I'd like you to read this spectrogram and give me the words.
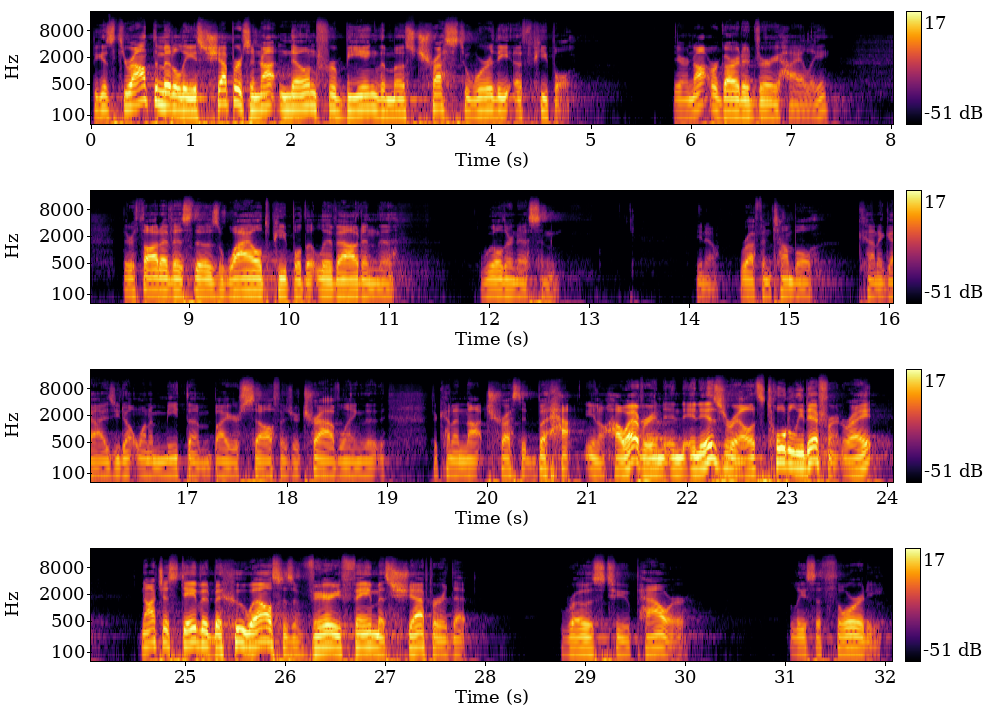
because throughout the Middle East, shepherds are not known for being the most trustworthy of people. They are not regarded very highly. They're thought of as those wild people that live out in the wilderness and, you know, rough and tumble kind of guys. You don't want to meet them by yourself as you're traveling. They're kind of not trusted. But, you know, however, in, in, in Israel, it's totally different, right? Not just David, but who else is a very famous shepherd that rose to power, at least authority?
